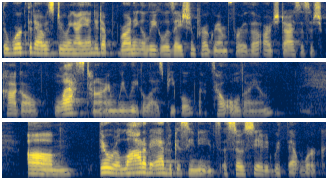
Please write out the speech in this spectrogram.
the work that I was doing, I ended up running a legalization program for the Archdiocese of Chicago. Last time we legalized people, that's how old I am. Um, there were a lot of advocacy needs associated with that work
